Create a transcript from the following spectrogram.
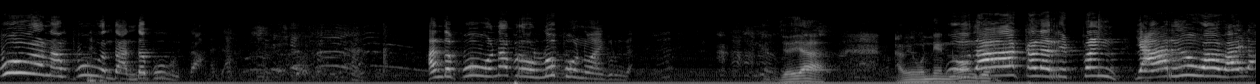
பூ வேணாம்? பூ. வந்தா அந்த பூ தான். அந்த பூ ஒண்ணு அப்புறம் ஒரு லூப் ஒண்ணு வாங்கி கொடுங்க. ஜெயா அவன் ஒன்னே ஊதா கலர் ரிப்பன் யாரு? ஓ வாயிலா.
